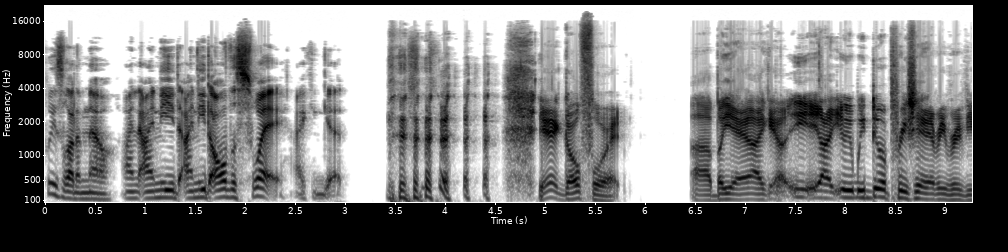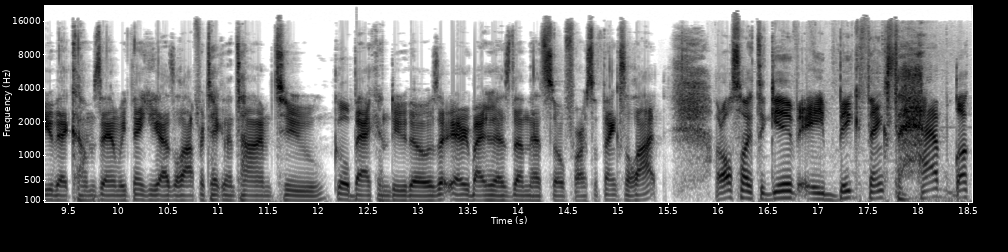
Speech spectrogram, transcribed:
please let them know. I, I need I need all the sway I can get. yeah, go for it. Uh, but yeah, like, uh, we do appreciate every review that comes in. We thank you guys a lot for taking the time to go back and do those. Everybody who has done that so far, so thanks a lot. I'd also like to give a big thanks to Have Luck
